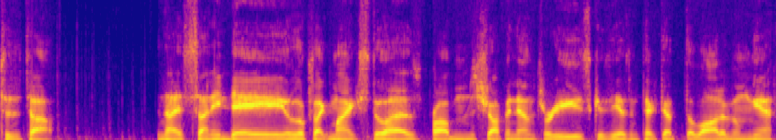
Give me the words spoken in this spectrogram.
to the top. nice sunny day. It looks like Mike still has problems chopping down trees because he hasn't picked up a lot of them yet.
